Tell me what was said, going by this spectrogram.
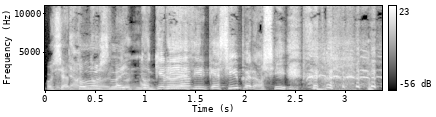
O sea, No, todos no, la no- no quiero decir que sí, pero sí.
